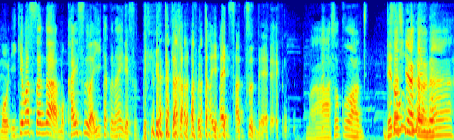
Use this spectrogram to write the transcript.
もう池松さんがもう回数は言いたくないですって言ってたから舞台挨拶で。まあ、あそこは、出だしやからな。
